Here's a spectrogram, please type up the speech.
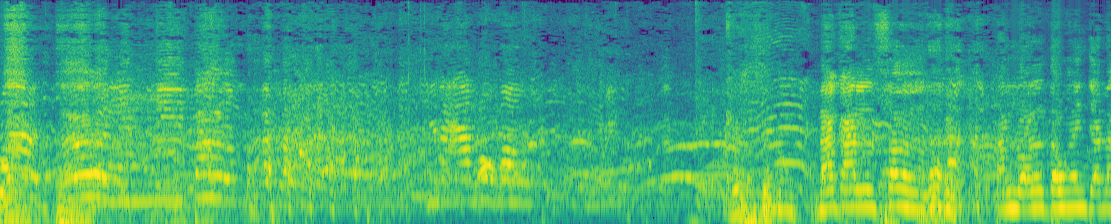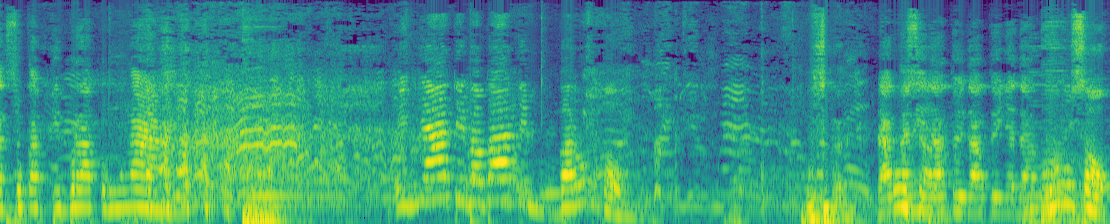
one. Ah, limitam. Kinaamo mo. Nagalsa. Talwal daw nga dyan nagsukat ti bratong nga. Inyati babati barukong. Dati ni datoy datoy niya dato. Rusok.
